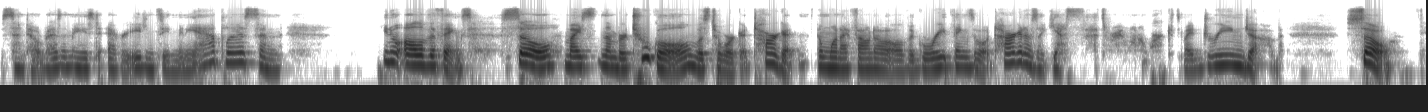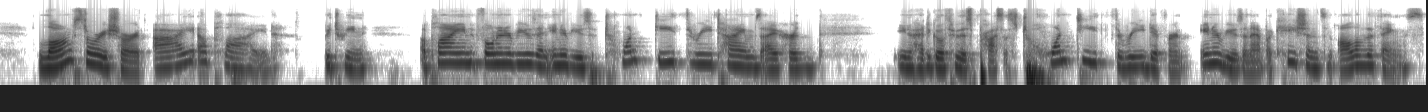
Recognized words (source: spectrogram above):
sent out resumes to every agency in Minneapolis and, you know, all of the things. So my number two goal was to work at Target. And when I found out all the great things about Target, I was like, yes, that's where I want to work. It's my dream job. So long story short, I applied between applying, phone interviews, and interviews 23 times. I heard, you know, had to go through this process 23 different interviews and applications and all of the things,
